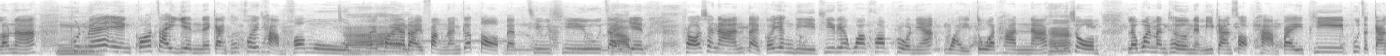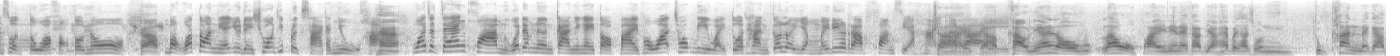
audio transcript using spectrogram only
แล้วนะอืมคุณแม่เองก็ใจเย็นในการค่อย ๆ ถามข้อมูล ใช่ค่อย ๆ อะไรฝั่งนั้นก็ตอบแบบชิลๆใจเย็นครับเพราะฉะนั้นแต่ก็ยังดีที่เรียกว่าครอบครัวเนี้ยไหวตัวทันนะฮะคุณผู้ชมแล้ววันบันเทิงเนี่ยมีการสอบถามไปพี่ผู้จัดการส่วนตัวของโตโน่ครับบอกว่าตอนเนี้ยอยู่ในช่วงที่ปรึกษากันอยู่ค่ะ ฮะ ว่าจะแจ้งความหรือว่าดำเนินการยังไงต่อไป เพราะว่าโชคดีไหวตัวทันก็เลยยังไม่ได้รับความเสียหายใช่อะไร ครับข่าวนี้เราเล่าออกไปเนี่ยนะครับ อยากให้ประชาชนทุกท่านนะครับ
